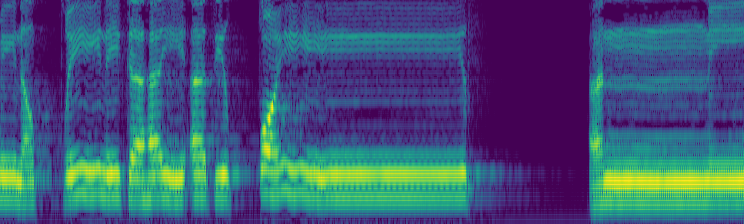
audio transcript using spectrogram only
من الطين كهيئة الطير أني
